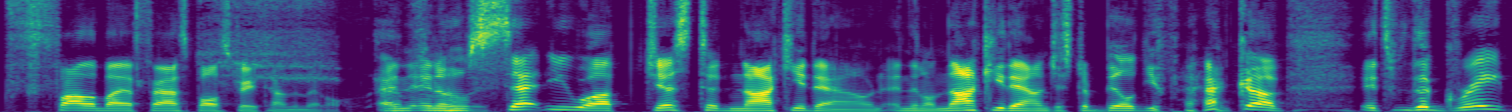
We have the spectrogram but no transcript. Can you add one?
followed by a fastball straight down the middle. And, and he'll set you up just to knock you down, and then he'll knock you down just to build you back up. It's the great,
